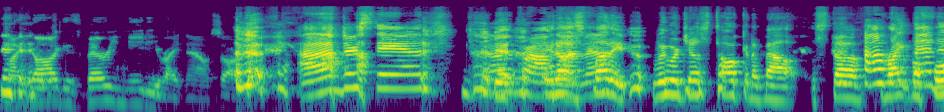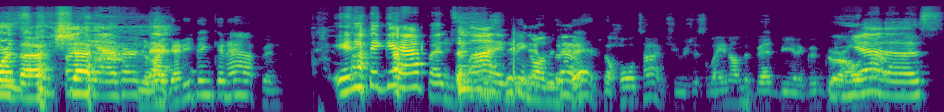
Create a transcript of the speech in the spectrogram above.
my dog is very needy right now. Sorry. I understand. Not a problem. you know, it's funny. We were just talking about stuff Oh, right before the so show. funny. I heard You're that. like anything can happen. Anything can happen And she was live. sitting on the know. bed the whole time. She was just laying on the bed being a good girl. Yes.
